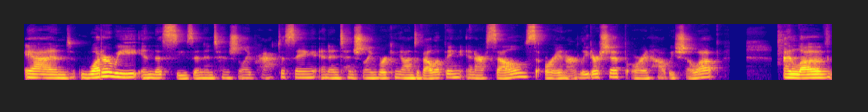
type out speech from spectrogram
And what are we in this season intentionally practicing and intentionally working on developing in ourselves or in our leadership or in how we show up? I love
